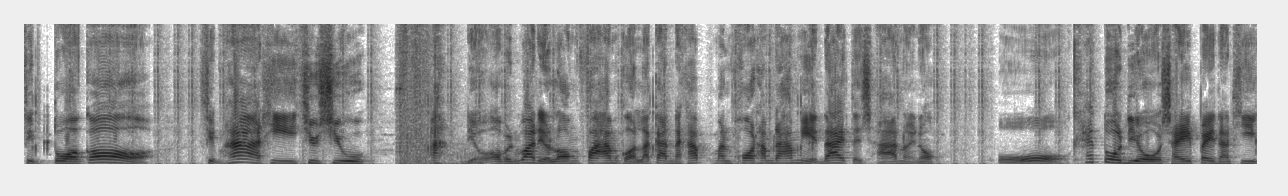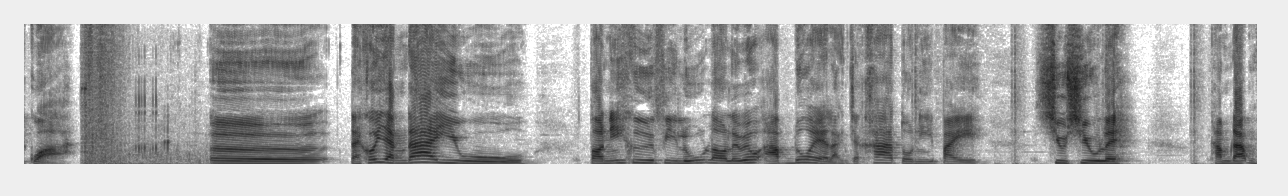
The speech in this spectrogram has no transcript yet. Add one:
10ตัวก็15นาทีชิวๆอะเดี๋ยวเอาเป็นว่าเดี๋ยวลองฟาร์มก่อนละกันนะครับ มันพอทำดาเมจได้แต่ช้าหน่อยเนาะโอ้แค่ตัวเดียวใช้ไปนาทีกว่าเออแต่ก็ยังได้อยู่ ตอนนี้คือซีรุเราเลเวลอัพด้วยหลังจากฆ่าตัวนี้ไป ชิวๆเลยทำดำ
